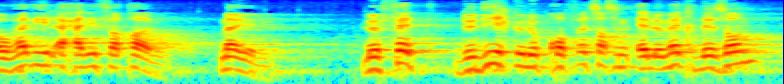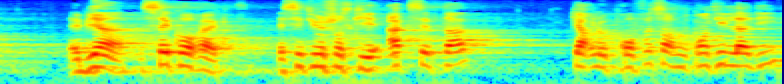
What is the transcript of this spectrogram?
أو هذه الأحاديث فقالوا ما يلي Le fait de dire que le prophète sallam est le maître des hommes, eh bien c'est correct. Et c'est une chose qui est acceptable, car le prophète sallam quand il l'a dit,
